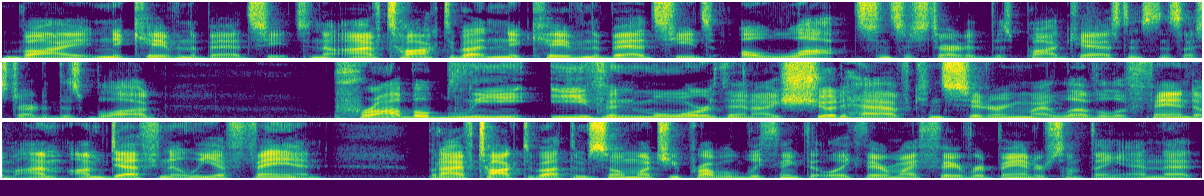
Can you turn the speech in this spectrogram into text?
by Nick Cave and the Bad Seeds. Now, I've talked about Nick Cave and the Bad Seeds a lot since I started this podcast and since I started this blog. Probably even more than I should have, considering my level of fandom. I'm I'm definitely a fan, but I've talked about them so much you probably think that like they're my favorite band or something, and that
